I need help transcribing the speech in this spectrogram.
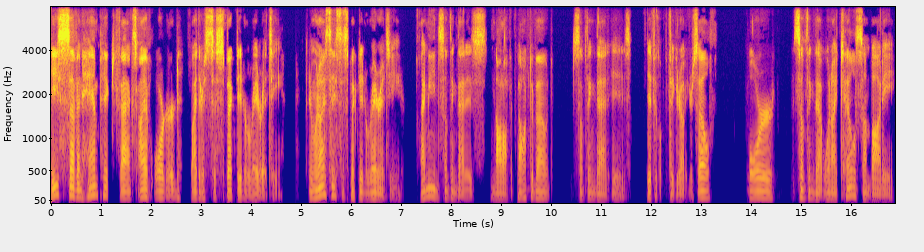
These seven handpicked facts I have ordered by their suspected rarity. And when I say suspected rarity, I mean something that is not often talked about, something that is difficult to figure out yourself, or something that when I tell somebody,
